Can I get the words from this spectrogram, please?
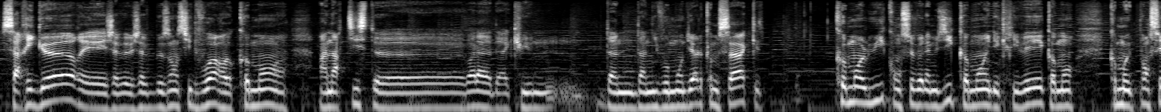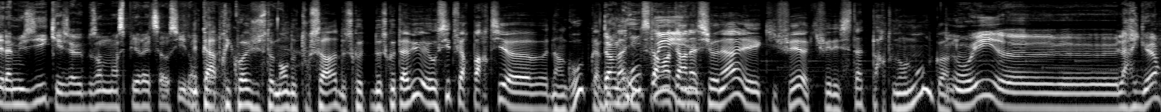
sa rigueur, et j'avais besoin aussi de voir euh, comment un artiste euh, voilà, d'un niveau mondial comme ça, comment lui concevait la musique, comment il écrivait, comment, comment il pensait la musique, et j'avais besoin de m'inspirer de ça aussi. Et Donc, t'as euh, appris quoi justement de tout ça, de ce que, de ce que t'as vu, et aussi de faire partie euh, d'un groupe qui D'un accompagne une groupe, star oui. internationale et qui fait, qui fait des stades partout dans le monde, quoi. Oui, euh, la rigueur.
